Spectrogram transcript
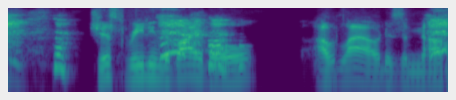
just reading the Bible out loud is enough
